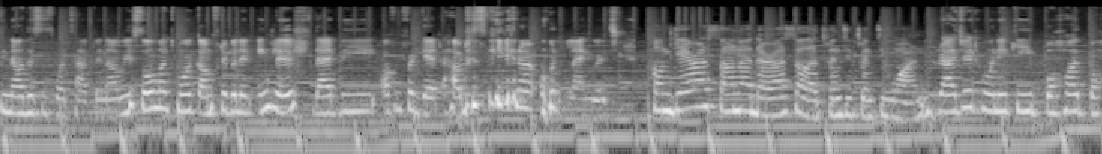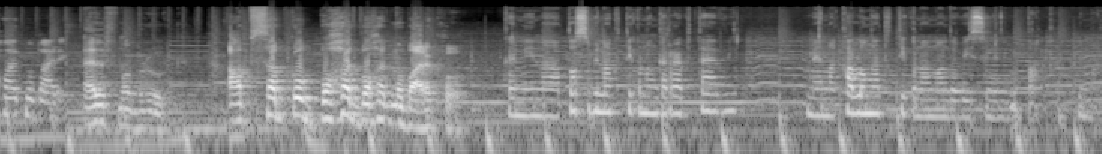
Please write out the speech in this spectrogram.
Now, this is what's happened. Now, we're so much more comfortable in English that we often forget how to speak in our own language. Hongera Sana Darasala 2021. Graduate होने की बहुत बहुत मुबारक. Elf Mabruk. आप सबको बहुत बहुत मुबारक हो. Kanina tosbinakti ko ng garab tavi. mena kalonga titiko na nonda besi mini mataka.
